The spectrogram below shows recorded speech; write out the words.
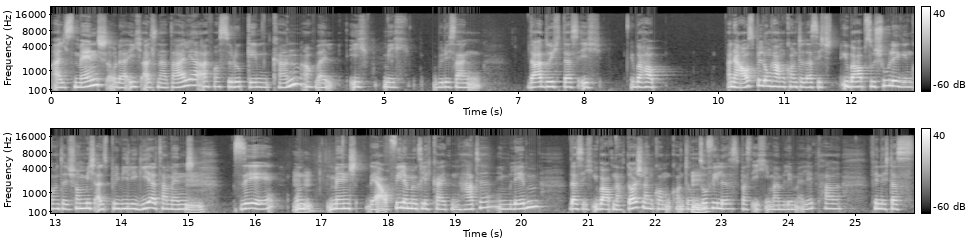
als Mensch oder ich als Natalia einfach zurückgeben kann, auch weil ich mich, würde ich sagen, dadurch, dass ich überhaupt eine Ausbildung haben konnte, dass ich überhaupt zur Schule gehen konnte, schon mich als privilegierter Mensch mhm. Sehe und mhm. Mensch, der auch viele Möglichkeiten hatte im Leben, dass ich überhaupt nach Deutschland kommen konnte und mhm. so vieles, was ich in meinem Leben erlebt habe, finde ich das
